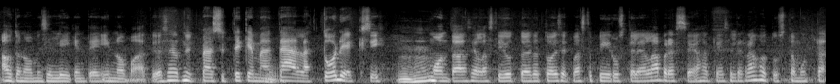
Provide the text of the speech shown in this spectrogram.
autonomisen liikenteen innovaatio. Sä oot nyt päässyt tekemään mm. täällä todeksi mm-hmm. montaa sellaista juttua, että toiset vasta piirustelee labrassa ja hakee sille rahoitusta, mutta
